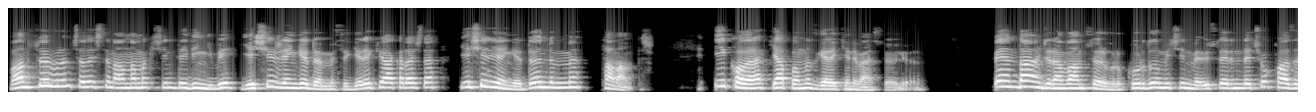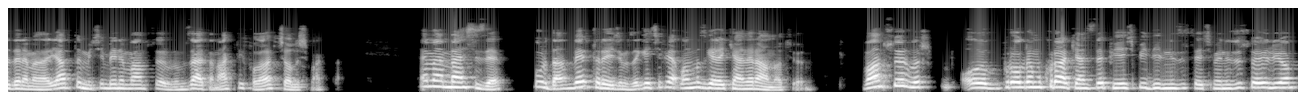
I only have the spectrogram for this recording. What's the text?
WAMP Server'ın çalıştığını anlamak için dediğim gibi yeşil renge dönmesi gerekiyor arkadaşlar. Yeşil renge döndüm mü tamamdır. İlk olarak yapmamız gerekeni ben söylüyorum. Ben daha önceden WAMP Server'ı kurduğum için ve üstlerinde çok fazla denemeler yaptığım için benim WAMP Server'ım zaten aktif olarak çalışmakta. Hemen ben size buradan web tarayıcımıza geçip yapmamız gerekenleri anlatıyorum. WAMP Server programı kurarken size PHP dilinizi seçmenizi söylüyor.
